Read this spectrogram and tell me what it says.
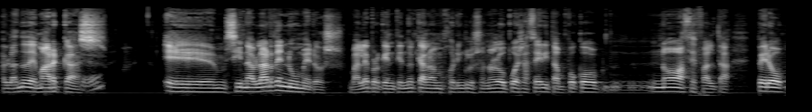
hablando de marcas, eh, sin hablar de números, ¿vale? Porque entiendo que a lo mejor incluso no lo puedes hacer y tampoco no hace falta. Pero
